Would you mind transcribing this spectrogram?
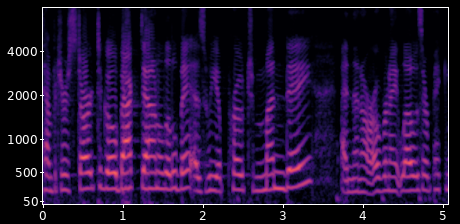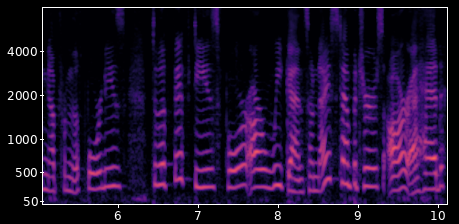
Temperatures start to go back down a little bit as we approach Monday and then our overnight lows are picking up from the 40s to the 50s for our weekend. So nice temperatures are ahead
